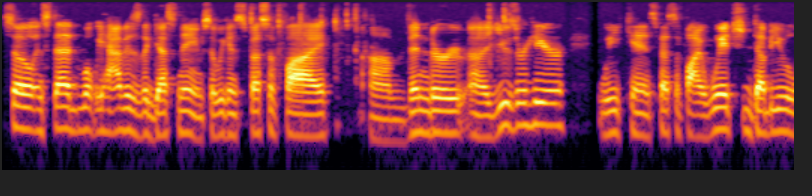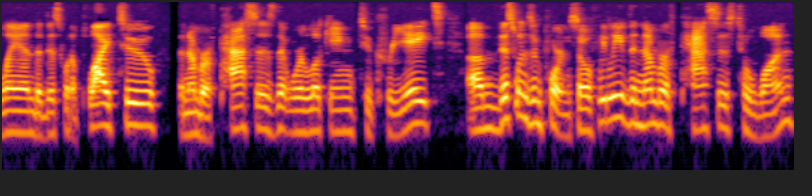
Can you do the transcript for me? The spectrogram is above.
So instead, what we have is the guest name. So we can specify um, vendor uh, user here. We can specify which WLAN that this would apply to, the number of passes that we're looking to create. Um, this one's important. So if we leave the number of passes to one,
